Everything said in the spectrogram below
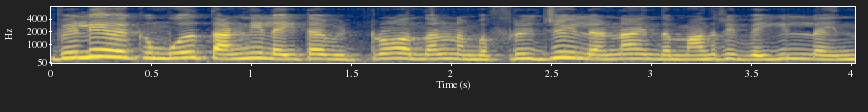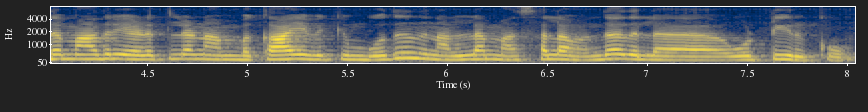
வெளியே வைக்கும்போது தண்ணி லைட்டாக விட்டுரும். அதனால் நம்ம ஃப்ரிட்ஜு இல்லைன்னா இந்த மாதிரி வெயிலில் இந்த மாதிரி இடத்துல நம்ம காய வைக்கும்போது அது நல்ல மசாலா வந்து அதில் ஒட்டி இருக்கும்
